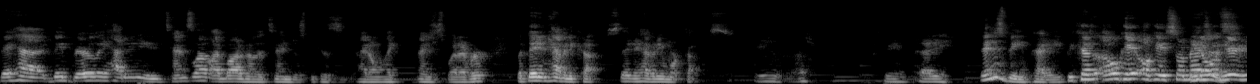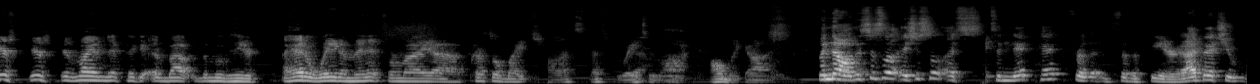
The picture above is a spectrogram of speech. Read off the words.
They had, they barely had any tens left. I bought another ten just because I don't like, I just whatever. But they didn't have any cups. They didn't have any more cups. Jesus, that's being petty. It is being petty because okay, okay. So You know, here, here's here's here's my nitpick about the movie theater. I had to wait a minute for my uh, pretzel bites. Oh, that's that's way Yeah, too long. Oh my god. But no, this is a, it's just a, it's, it's a nitpick for the for the theater, and I bet you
